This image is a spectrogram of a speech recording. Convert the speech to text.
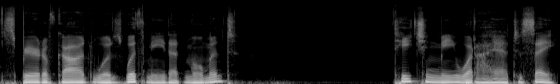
Spirit of God was with me that moment, teaching me what I had to say.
